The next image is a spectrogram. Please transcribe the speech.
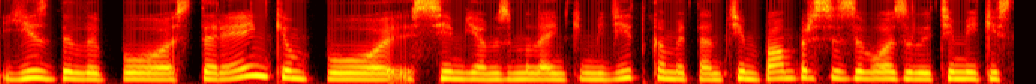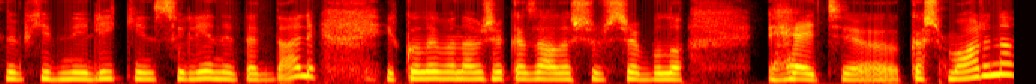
їздили по стареньким, по сім'ям з маленькими дітками. Там тім памперси завозили, тім якісь необхідні ліки, інсулін і так далі. І коли вона вже казала, що все було геть кошмарно,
